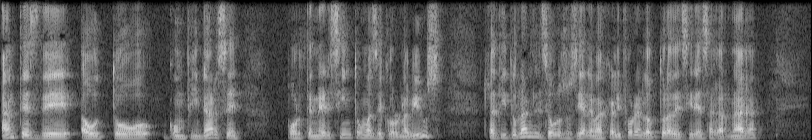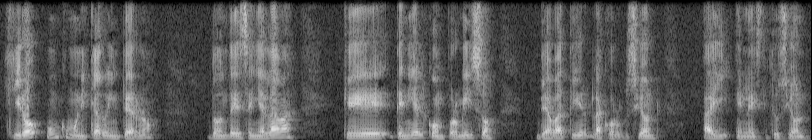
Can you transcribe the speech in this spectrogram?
antes de autoconfinarse por tener síntomas de coronavirus, la titular del Seguro Social en Baja California, la doctora Desireza Garnaga, giró un comunicado interno donde señalaba que tenía el compromiso de abatir la corrupción ahí en la institución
